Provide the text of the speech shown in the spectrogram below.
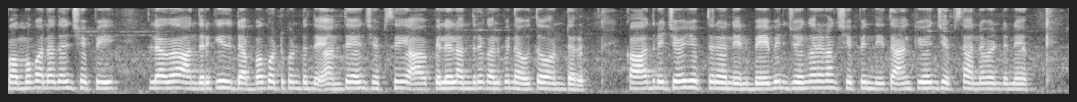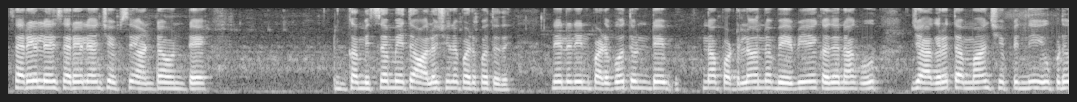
బొమ్మ కొన్నదని చెప్పి ఇలాగా అందరికీ డబ్బా కొట్టుకుంటుంది. అంతే అని చెప్పి ఆ పిల్లలందరూ కలిపి నవ్వుతూ ఉంటారు. కాదు నిజమే చెప్తున్నాను నేను. బేబీ నిజంగానే నాకు చెప్పింది. థ్యాంక్ యూ అని చెప్పి అన్న వెంటనే సరేలే సరేలే అని చెప్పి అంటూ ఉంటే ఇంకా మిస్ అమ్మ అయితే ఆలోచనలో పడిపోతుంది. నేను నేను పడిపోతుంటే నా పొట్టలో ఉన్న బేబీయే కదా నాకు జాగ్రత్త అమ్మ అని చెప్పింది. ఇప్పుడు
